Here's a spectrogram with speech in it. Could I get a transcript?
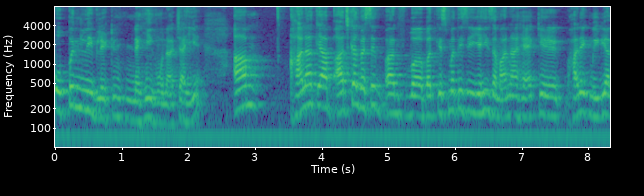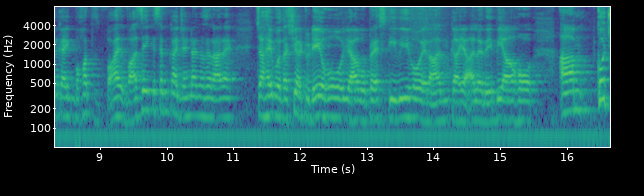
ओपनली ब्लेटेंट नहीं होना चाहिए। आम, हालाँकि आप आजकल वैसे बदकिस्मती से यही ज़माना है कि हर एक मीडिया का एक बहुत वाज किस्म का एजेंडा नज़र आ रहा है। चाहे वो रशिया टुडे हो या वो प्रेस टीवी हो ईरान का या अल अरेबिया हो आम, कुछ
